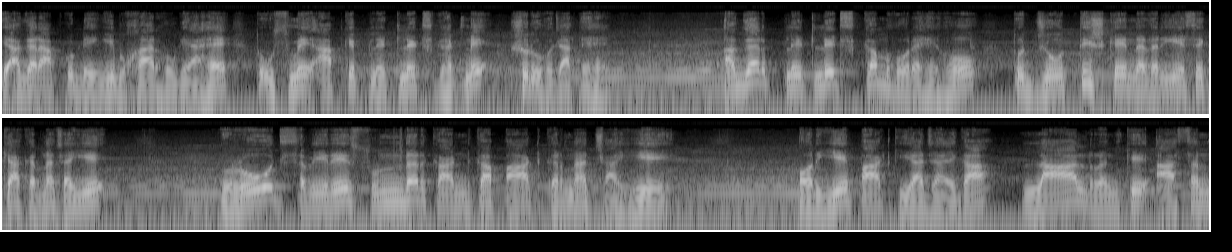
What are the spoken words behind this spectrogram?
कि अगर आपको डेंगी बुखार हो गया है तो उसमें आपके प्लेटलेट्स घटने शुरू हो जाते हैं। अगर प्लेटलेट्स कम हो रहे हों तो ज्योतिष के नज़रिए से क्या करना चाहिए? रोज सवेरे सुंदर कांड का पाठ करना चाहिए। और ये पाठ किया जाएगा लाल रंग के आसन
